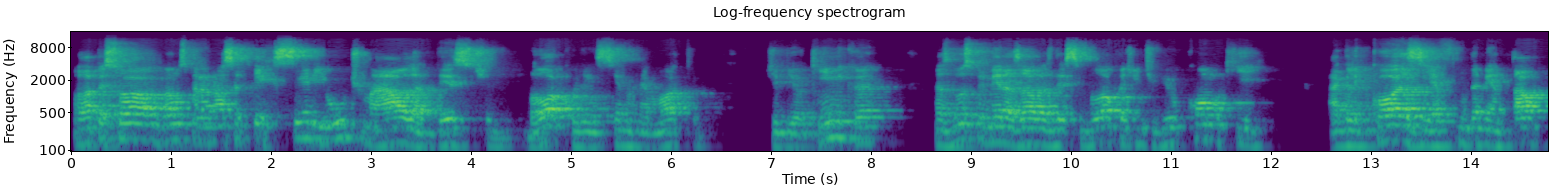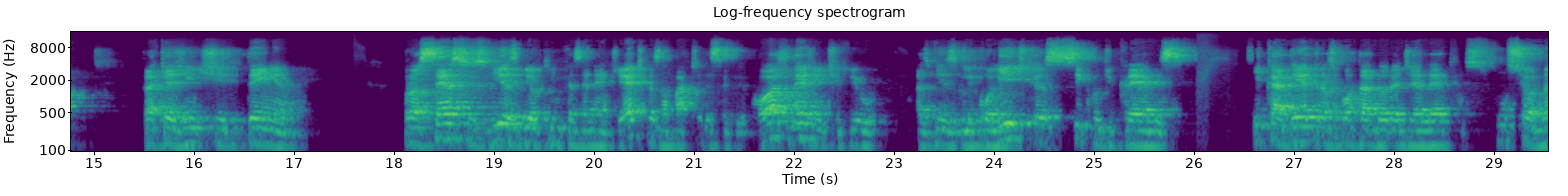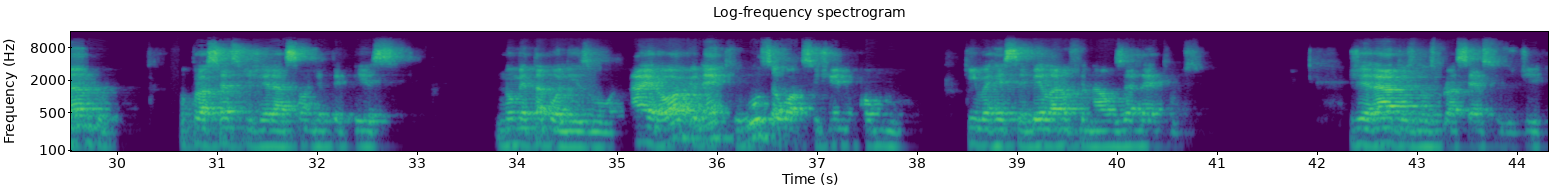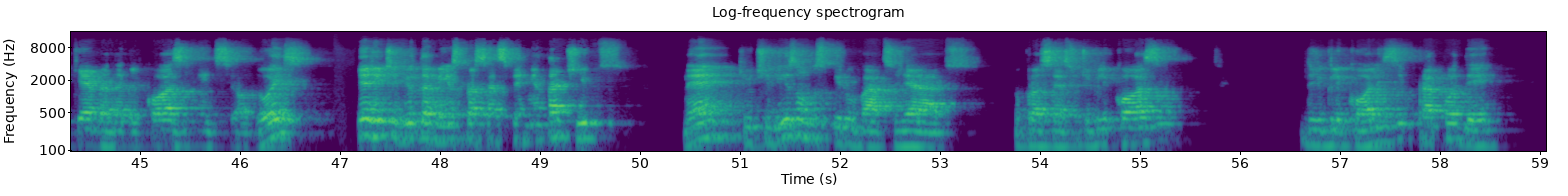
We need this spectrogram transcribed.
Olá pessoal, vamos para a nossa terceira e última aula deste bloco de ensino remoto de bioquímica. Nas duas primeiras aulas desse bloco a gente viu como que a glicose é fundamental para que a gente tenha processos, vias bioquímicas energéticas a partir dessa glicose. Né? A gente viu as vias glicolíticas, ciclo de Krebs e cadeia transportadora de elétrons funcionando no processo de geração de ATPs no metabolismo aeróbio, né, que usa o oxigênio como quem vai receber lá no final os elétrons gerados nos processos de quebra da glicose em CO2. E a gente viu também os processos fermentativos, né, que utilizam dos piruvatos gerados no processo de glicose de glicólise para poder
